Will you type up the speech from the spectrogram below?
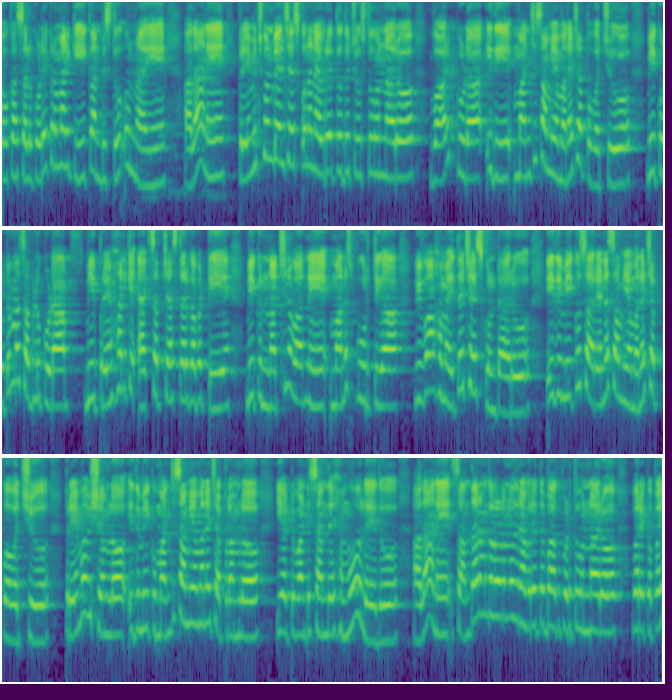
అవకాశాలు కూడా ఇక్కడ మనకి కనిపిస్తూ ఉన్నాయి. అలా అలానే ప్రేమించుకొని పెళ్ళి చేసుకోవాలని ఎవరైతే చూస్తూ ఉన్నారో వారికి కూడా ఇది మంచి సమయం అనే చెప్పవచ్చు. మీ కుటుంబ సభ్యులు కూడా మీ ప్రేమానికి యాక్సెప్ట్ చేస్తారు కాబట్టి మీకు నచ్చిన వారిని మనస్ఫూర్తిగా వివాహం అయితే చేసుకుంటారు. ఇది మీకు సరైన సమయం అనే చెప్పుకోవచ్చు. ప్రేమ విషయంలో ఇది మీకు మంచి సమయం అనే చెప్పడంలో ఎటువంటి సందేహము లేదు. అలానే సంతానం కలగడం లేదని ఎవరైతే బాధపడుతూ ఉన్నారో వారికపై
